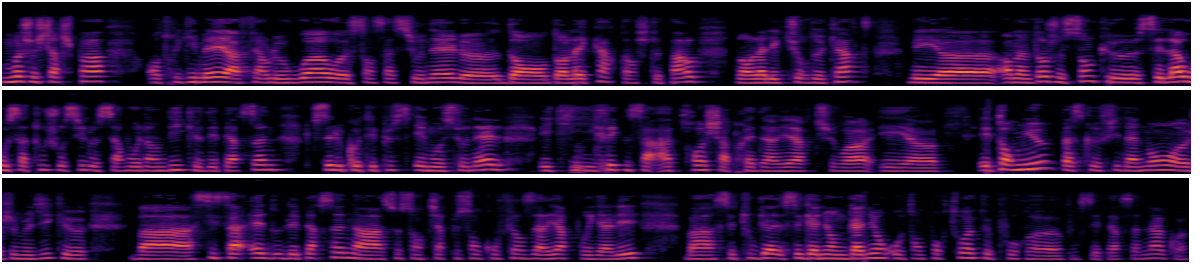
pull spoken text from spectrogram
moi je cherche pas entre guillemets à faire le waouh sensationnel euh, dans dans les cartes, hein, je te parle, dans la lecture de cartes, mais euh, en même temps je sens que c'est là où ça touche aussi le cerveau limbique des personnes, c'est le côté plus émotionnel et qui fait que ça accroche après derrière, tu vois, et euh, et tant mieux parce que finalement euh, je me dis que bah si ça aide les personnes à se sentir plus en confiance derrière pour y aller bah c'est tout c'est gagnant gagnant autant pour toi que pour euh, pour ces personnes-là quoi.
